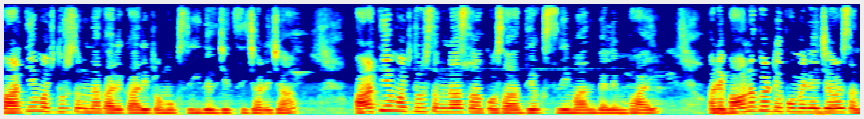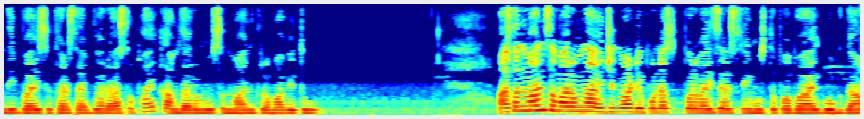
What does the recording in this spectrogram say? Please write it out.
ભારતીય મજદૂર સંઘના કાર્યકારી પ્રમુખ શ્રી દિલજીતસિંહ જાડેજા, ભારતીય મજદૂર સંઘના સહકોષાધ્યક્ષ શ્રીમાન બેલીમભાઈ અને ભાવનગર ડેપો મેનેજર સંદીપભાઈ સુથાર સાહેબ દ્વારા સફાઈ કામદારોનું સન્માન કરવામાં આવ્યું હતું. આ સન્માન સમારંભના આયોજનમાં ડેપોના supervisor Shri Mustafabhai Gogda,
